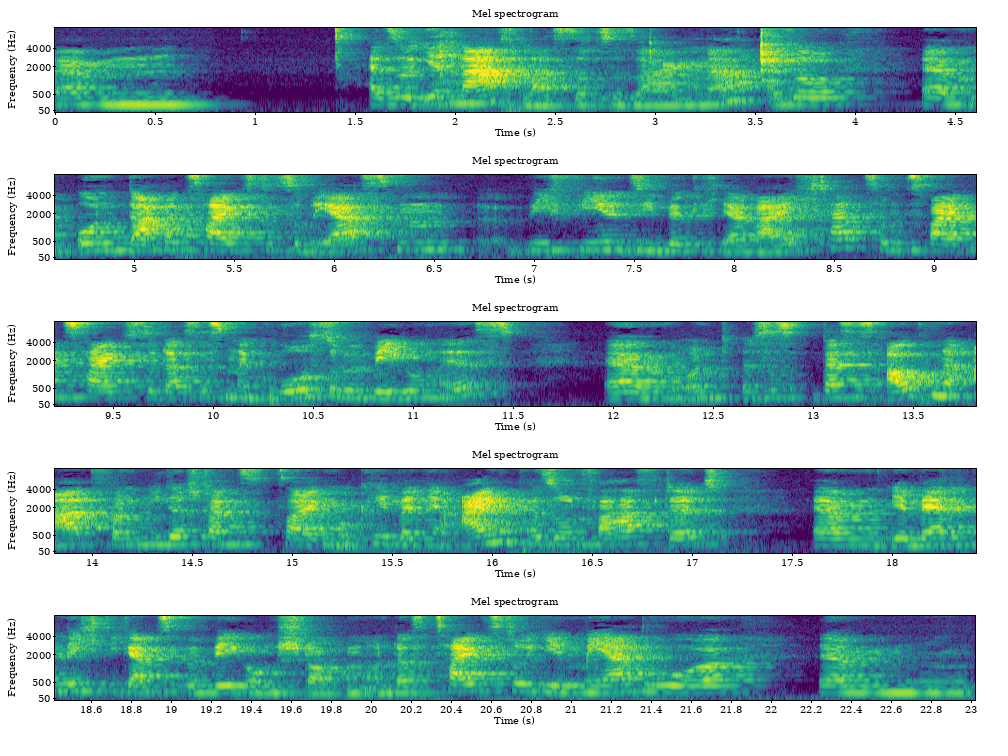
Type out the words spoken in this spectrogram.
ähm, also ihr Nachlass sozusagen, ne? Also, ähm, und damit zeigst du zum ersten, wie viel sie wirklich erreicht hat. Zum zweiten zeigst du, dass es eine große Bewegung ist. Ähm, und es ist, das ist auch eine Art von Widerstand zu zeigen, okay, wenn ihr eine Person verhaftet, ähm, ihr werdet nicht die ganze Bewegung stoppen. Und das zeigst du, je mehr du ähm,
